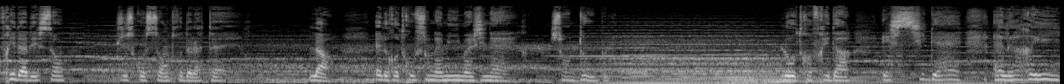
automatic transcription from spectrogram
Frida descend jusqu'au centre de la Terre. Là, elle retrouve son ami imaginaire, son double. L'autre Frida est si gaie, elle rit,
